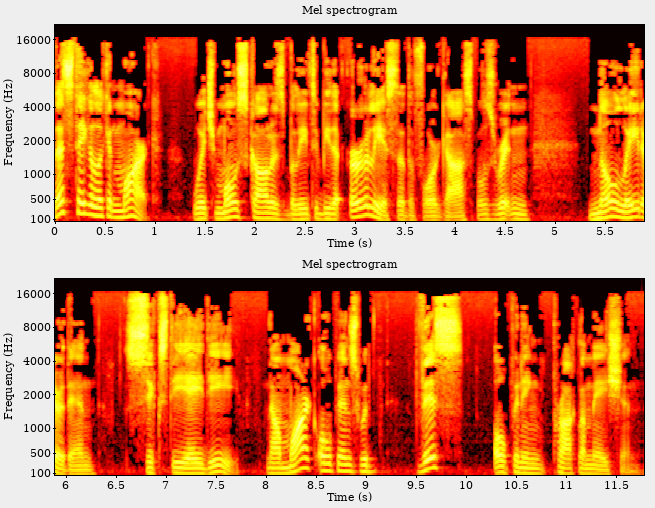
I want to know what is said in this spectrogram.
Let's take a look at Mark, which most scholars believe to be the earliest of the four gospels, written no later than 60 AD. Now, Mark opens with this opening proclamation.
